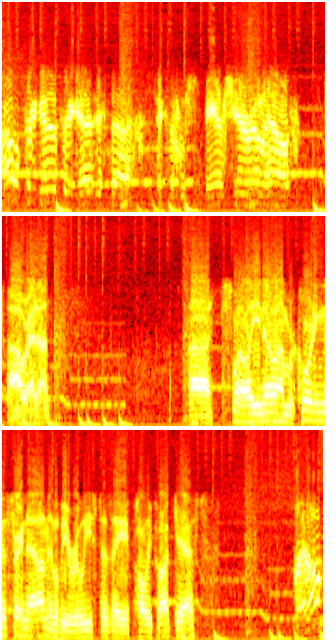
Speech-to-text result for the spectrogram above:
Oh, pretty good, pretty good. Just uh, fixing some damn shit around the house. Oh, right on. Uh, just want to let you know I'm recording this right now, and it'll be released as a Polley podcast. Right on,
